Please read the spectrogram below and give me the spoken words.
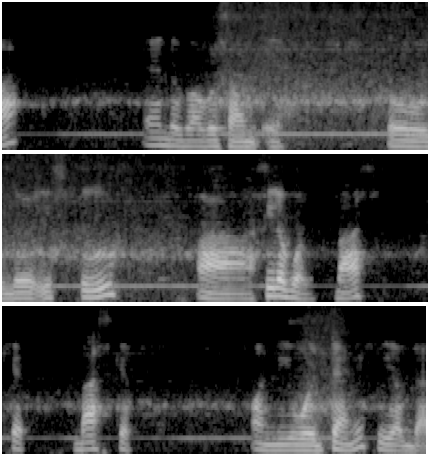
a and the vowel sound e. So there is two uh, syllable basket basket. On the word tennis, we have the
